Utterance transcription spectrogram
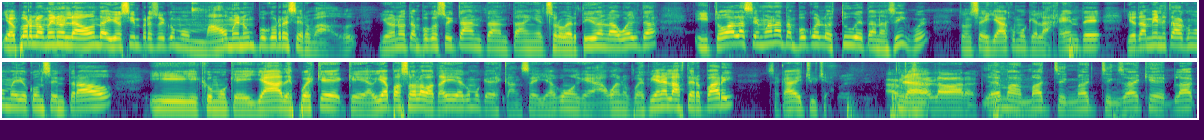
yo por lo menos la onda, yo siempre soy como más o menos un poco reservado. Yo no tampoco soy tan, tan, tan extrovertido en la vuelta y toda la semana tampoco lo estuve tan así, pues. Entonces ya como que la gente, yo también estaba como medio concentrado y como que ya después que, que había pasado la batalla ya como que descansé, ya como que, ah, bueno, pues viene el after party, se acaba de chucha. Mira. gozar la vara. Yeah, man, Martin, Martin, ¿sabes qué? Black,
